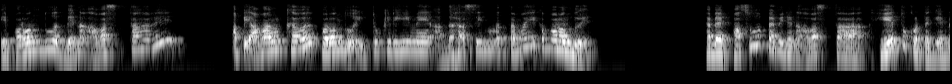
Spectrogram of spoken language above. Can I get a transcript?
ඒ පොරොන්දුව දෙන අවස්ථාවේ අපි අවංකව පොරොන්දුව ඉටු කිරීමේ අදහසින්ම තමයි ඒක පොරොන්දු හැබැයි පසුව පැමිණෙන අවස්ථා හේතු කොටගෙන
